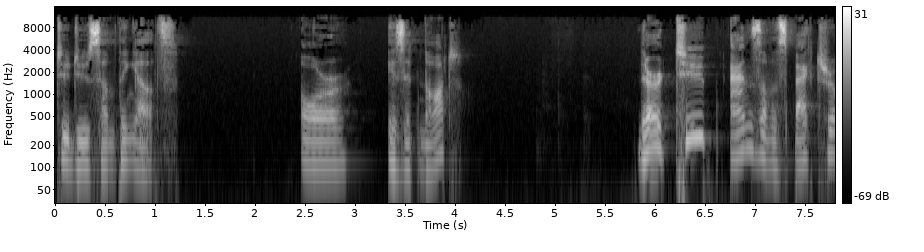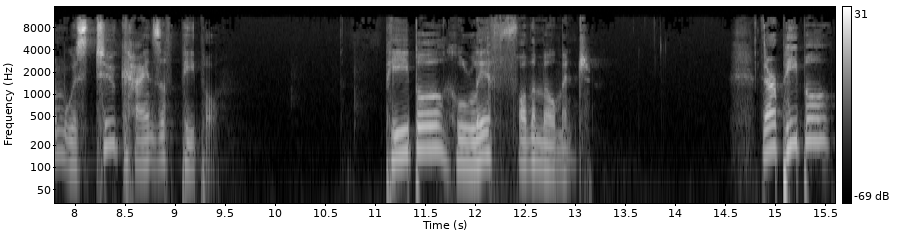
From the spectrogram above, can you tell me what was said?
to do something else. Or is it not? There are two ends of the spectrum with two kinds of people. People who live for the moment. There are people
